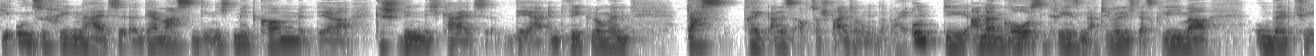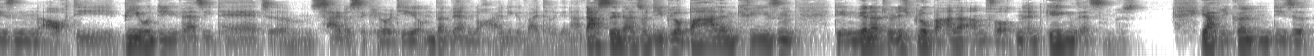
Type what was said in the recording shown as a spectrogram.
die Unzufriedenheit äh, der Massen, die nicht mitkommen mit der Geschwindigkeit der Entwicklungen. Das trägt alles auch zur Spaltung dabei. Und die anderen großen Krisen, natürlich das Klima Umweltkrisen, auch die Biodiversität, ähm, Cybersecurity und dann werden noch einige weitere genannt. Das sind also die globalen Krisen, denen wir natürlich globale Antworten entgegensetzen müssen. Ja, wie könnten diese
